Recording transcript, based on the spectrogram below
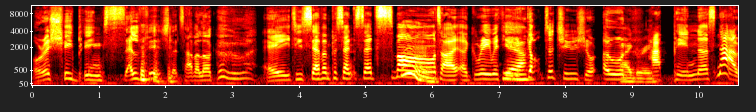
or is she being selfish? Let's have a look. 87% said smart. Hmm. I agree with you. Yeah. You've got to choose your own happiness. Now,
